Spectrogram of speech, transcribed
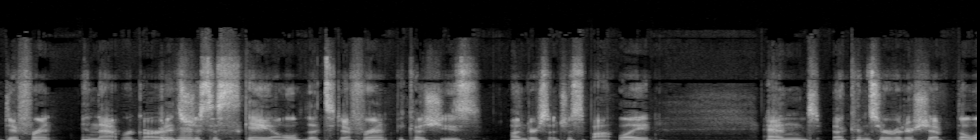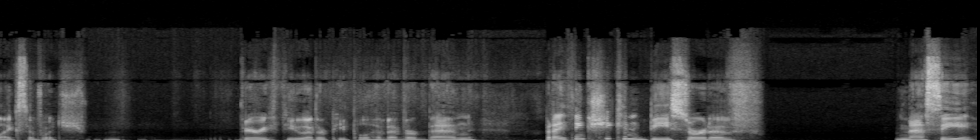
different in that regard. It's mm-hmm. just a scale that's different because she's under such a spotlight and a conservatorship, the likes of which very few other people have ever been. But I think she can be sort of messy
